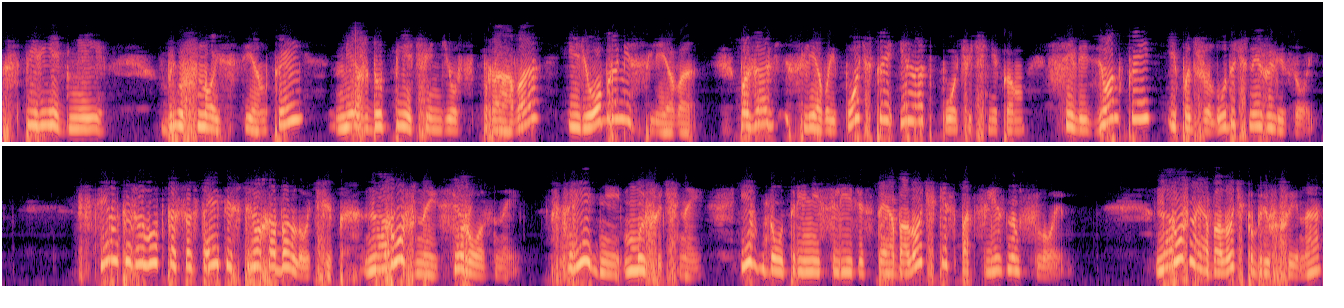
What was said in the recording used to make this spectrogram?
с передней брюшной стенкой, между печенью справа и ребрами слева, позади с левой почкой и надпочечником, селезенкой и поджелудочной железой. Стенка желудка состоит из трех оболочек: наружной серозной, средней мышечной и внутренней слизистой оболочки с подслизным слоем. Наружная оболочка брюшина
